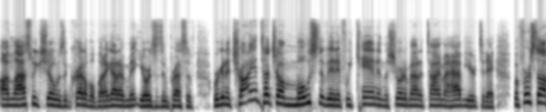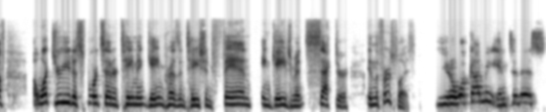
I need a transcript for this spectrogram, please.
on last week's show was incredible, but I got to admit, yours is impressive. We're going to try and touch on most of it if we can in the short amount of time I have here today. But first off, uh, what drew you to sports entertainment, game presentation, fan engagement sector in the first place? You know, what got me into this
